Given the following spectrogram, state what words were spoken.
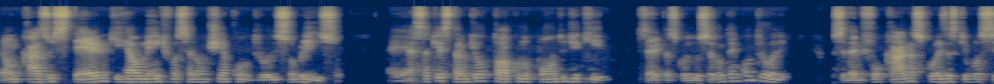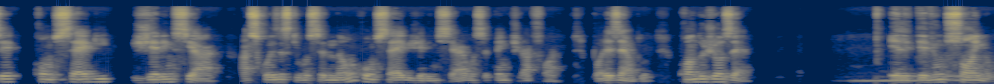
é um caso externo que realmente você não tinha controle sobre isso. É essa questão que eu toco no ponto de que certas coisas você não tem controle. Você deve focar nas coisas que você consegue gerenciar. As coisas que você não consegue gerenciar, você tem que tirar fora. Por exemplo, quando José ele teve um sonho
